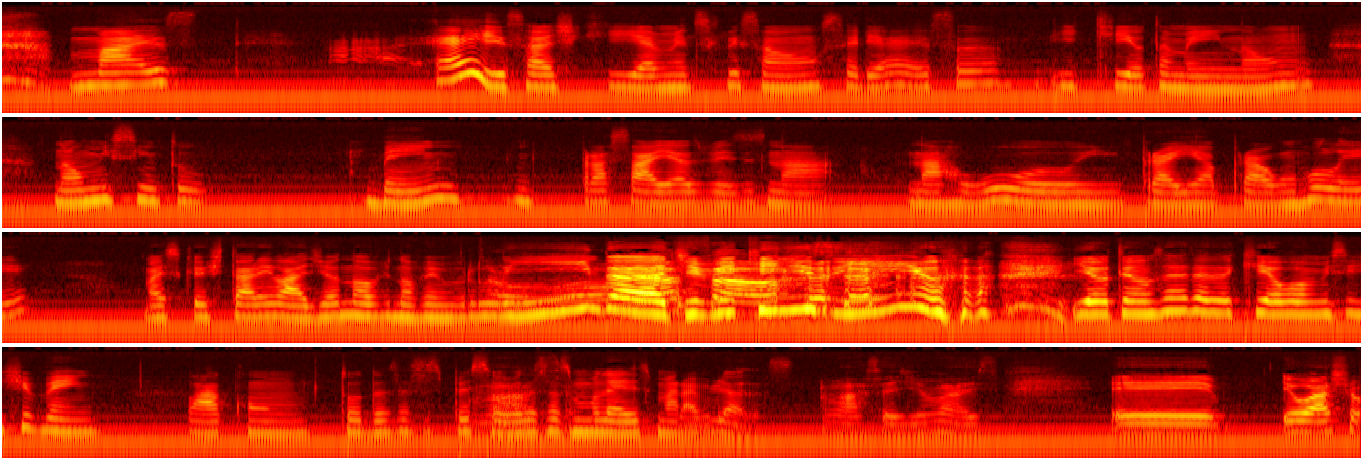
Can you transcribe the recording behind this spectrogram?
Mas é isso, acho que a minha descrição seria essa e que eu também não não me sinto bem para sair às vezes na na rua ou para ir para algum rolê, mas que eu estarei lá dia 9 de novembro oh, linda, de biquinizinho. e eu tenho certeza que eu vou me sentir bem lá com todas essas pessoas, Massa. essas mulheres maravilhosas. Massa demais. É, eu acho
